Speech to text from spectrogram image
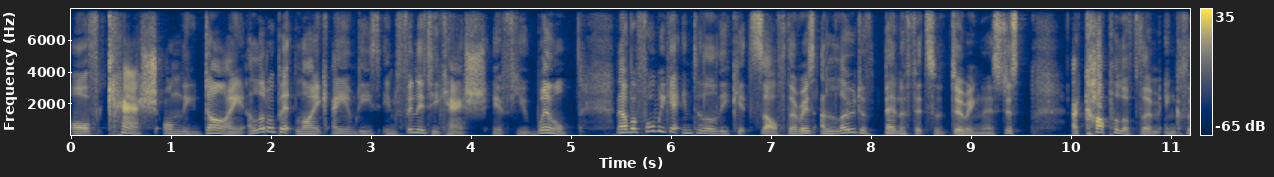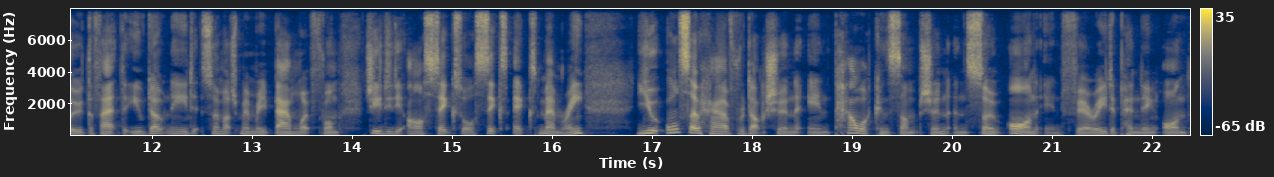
of cache on the die, a little bit like AMD's Infinity Cache, if you will. Now, before we get into the leak itself, there is a load of benefits benefits of doing this. Just a couple of them include the fact that you don't need so much memory bandwidth from GDDR6 or 6X memory. You also have reduction in power consumption and so on, in theory, depending on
